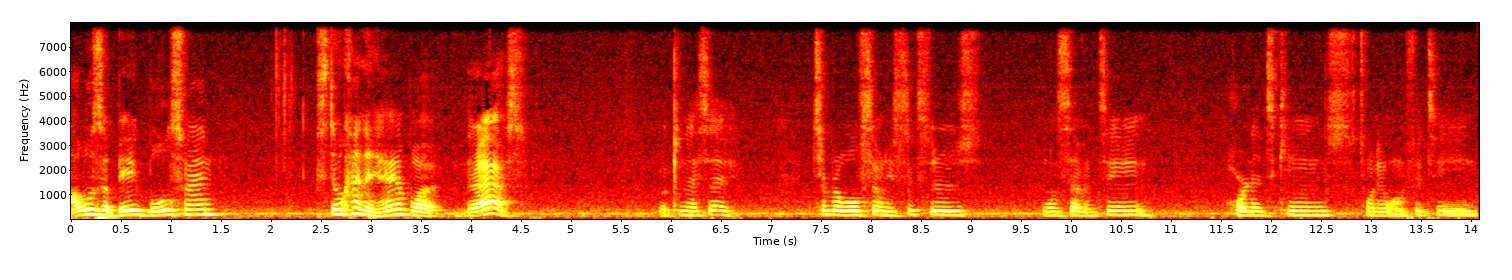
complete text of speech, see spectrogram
I was a big Bulls fan. Still kind of am but they're ass. What can I say? Timberwolves 76ers 117. Hornets Kings 21-15.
